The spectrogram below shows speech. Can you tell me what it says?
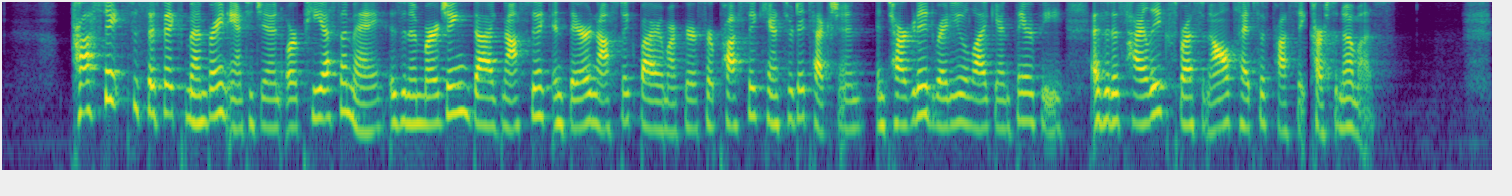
Prostate specific membrane antigen, or PSMA, is an emerging diagnostic and theranostic biomarker for prostate cancer detection and targeted radioligand therapy, as it is highly expressed in all types of prostate carcinomas.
